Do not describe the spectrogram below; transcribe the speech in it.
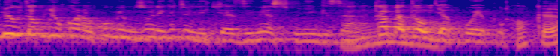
mimi utakuja kuwa na ukumbi mzuri kitu nikiazimia siku nyingi sana mm. kabla hata hujakuwepo Okay.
